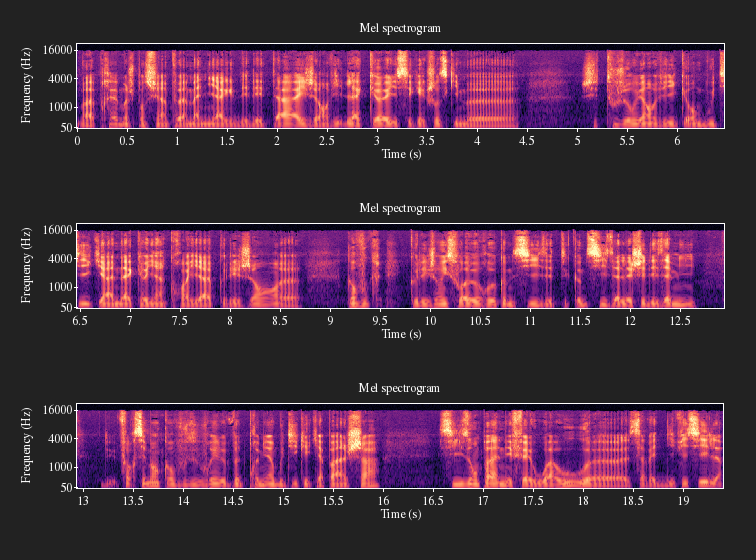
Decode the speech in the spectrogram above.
bah, après, moi, je pense que je suis un peu un maniaque des détails. J'ai envie. L'accueil, c'est quelque chose qui me. J'ai toujours eu envie qu'en boutique, il y a un accueil incroyable, que les gens, euh, quand vous, que les gens, ils soient heureux comme s'ils étaient, comme s'ils allaient chez des amis. Forcément, quand vous ouvrez votre première boutique et qu'il n'y a pas un chat, s'ils n'ont pas un effet waouh, euh, ça va être difficile.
